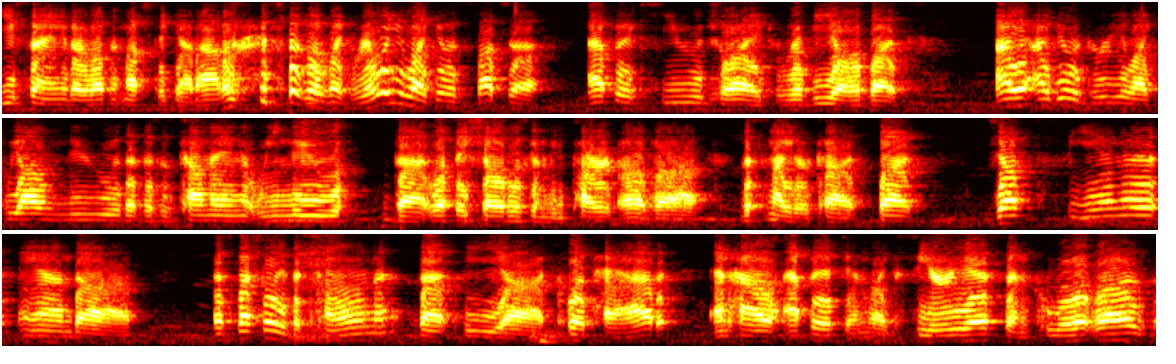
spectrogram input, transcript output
you saying there wasn't much to get out of it because I was like, really? Like it was such a epic, huge like reveal, but. I, I do agree. Like we all knew that this is coming. We knew that what they showed was going to be part of uh, the Snyder cut, but just seeing it and uh, especially the tone that the uh, clip had and how epic and like serious and cool it was,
